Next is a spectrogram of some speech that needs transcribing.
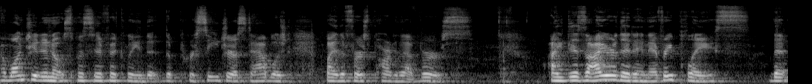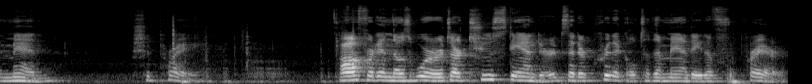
I want you to note specifically that the procedure established by the first part of that verse. I desire that in every place that men should pray. Offered in those words are two standards that are critical to the mandate of prayer.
